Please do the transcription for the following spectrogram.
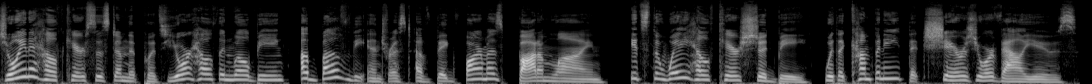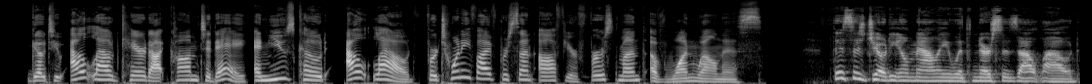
Join a healthcare system that puts your health and well being above the interest of Big Pharma's bottom line. It's the way healthcare should be, with a company that shares your values. Go to OutLoudCare.com today and use code OUTLOUD for 25% off your first month of One Wellness. This is Jody O'Malley with Nurses Out Loud.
